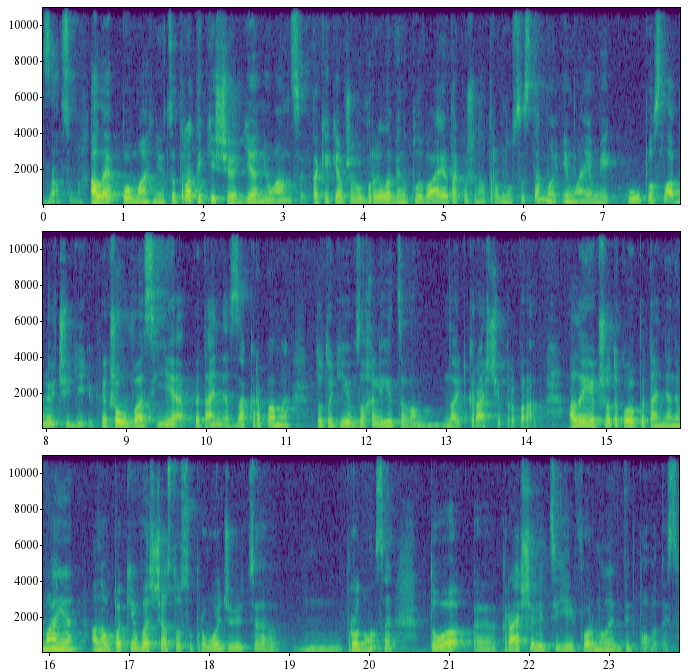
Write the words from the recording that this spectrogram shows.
засобах. Але по магнію цитрат, які ще є нюанси, так як я вже говорила, він впливає також і на травну систему і має м'яку послаблюючу дію. Якщо у вас є питання з закрепами, то тоді взагалі це вам навіть кращий препарат. Але якщо такого питання немає, а навпаки, у вас часто супроводжуються проноси, то е, краще від цієї формули відмовитись.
